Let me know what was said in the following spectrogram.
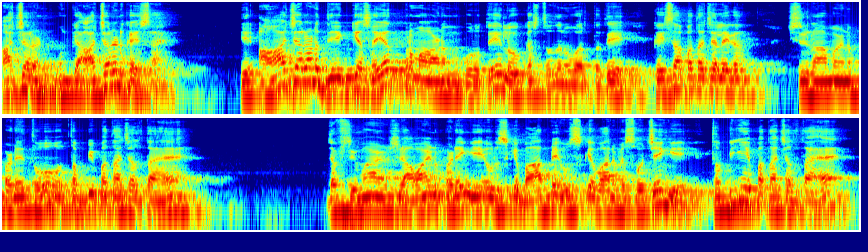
आचरण, उनके आचरण कैसा है? ये आचरण देख के सयत प्रमाणम कुरते लोकस्तन वर्तते कैसा पता चलेगा? श्री रामायण पढ़े तो तब भी पता चलता है। जब श्रीमायण रामायण पढ़ेंगे और उसके बाद में उसके बारे में सोचेंगे, तब भी ये पता चलता है।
